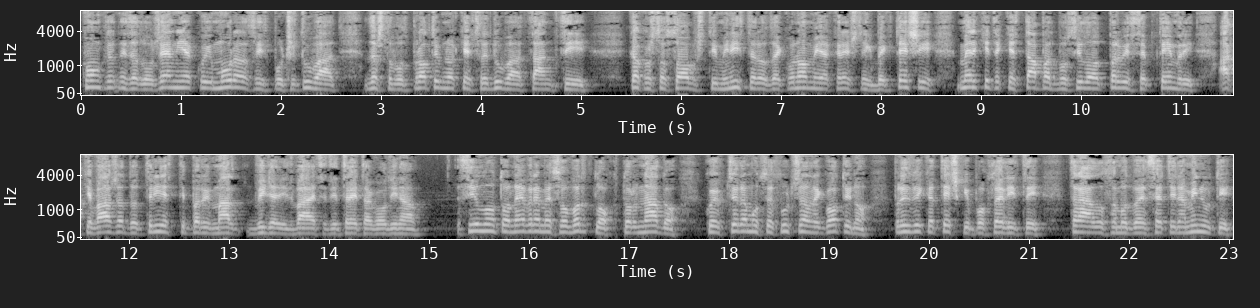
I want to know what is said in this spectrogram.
конкретни задолженија кои мора да се испочитуваат, зашто во спротивно ќе следуваат санкции. Како што соопшти министерот за економија Крешник Бектеши, мерките ќе стапат во сила од 1 септември, а ќе важат до 31 март 2023 година. Силното невреме со вртлок, торнадо, кој вчера му се случи на Неготино, предвика тешки последици. Траело само 20 на минути,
